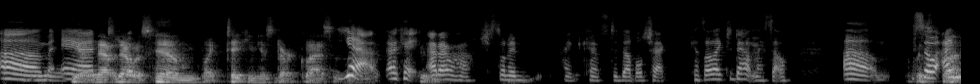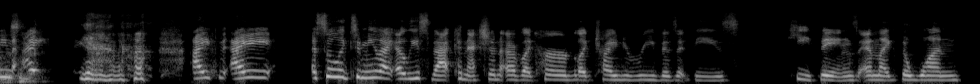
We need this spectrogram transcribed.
Um, and yeah. That that was him like taking his dark glasses. yeah. off. Okay, Yeah. I don't know. Just wanted I guess to double check because I like to doubt myself. Um, It's so I mean, I yeah, I I so like to me like at least that connection of like her like trying to revisit these key things and like the one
